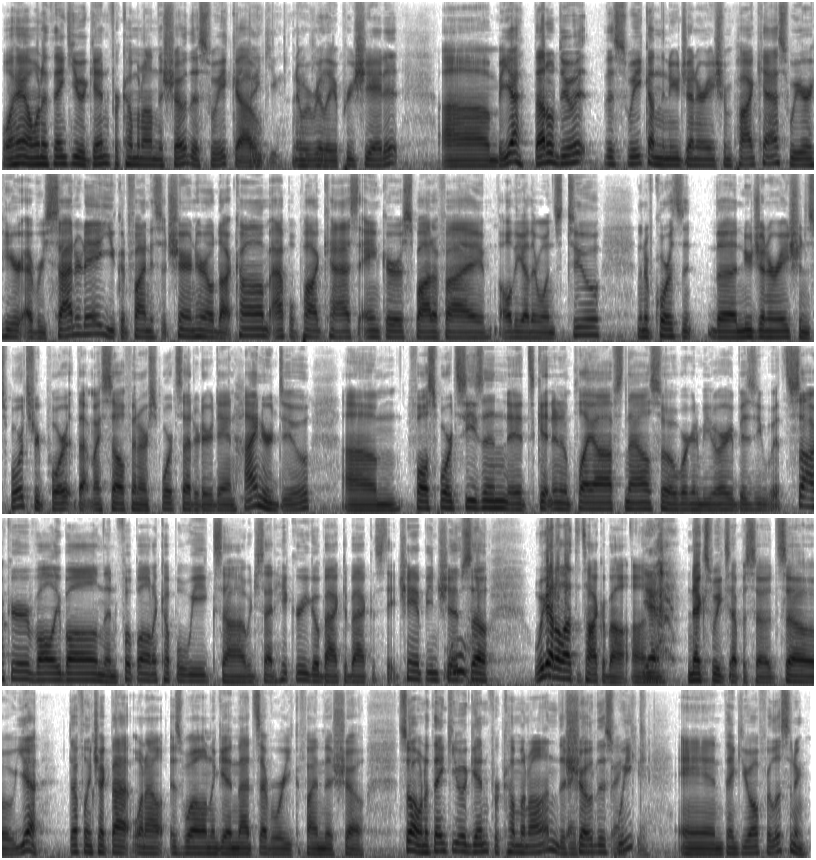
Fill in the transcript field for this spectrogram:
Well, hey, I want to thank you again for coming on the show this week. Uh, Thank you. I know we Thank really appreciate it. Um, but yeah, that'll do it this week on the New Generation Podcast. We are here every Saturday. You can find us at SharonHerald.com, Apple Podcasts, Anchor, Spotify, all the other ones too. And then, of course, the, the New Generation Sports Report that myself and our sports editor Dan Heiner do. Um, fall sports season, it's getting into playoffs now, so we're going to be very busy with soccer, volleyball, and then football in a couple weeks. Uh, we just had Hickory go back to back state championships, so we got a lot to talk about on Yeah. next week's episode. So yeah, definitely check that one out as well. And again, that's everywhere you can find this show. So I want to thank you again for coming on the Thank show you. this week, you. and thank you all for listening.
